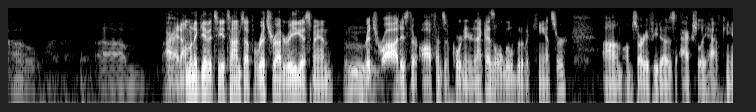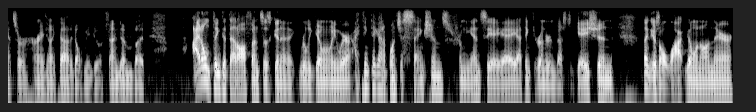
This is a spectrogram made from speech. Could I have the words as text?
Oh. Um, All right, I'm gonna give it to you. Time's up. Rich Rodriguez, man. Rich Rod is their offensive coordinator. And that guy's a little bit of a cancer. Um, I'm sorry if he does actually have cancer or anything like that. I don't mean to offend him, but I don't think that that offense is going to really go anywhere. I think they got a bunch of sanctions from the NCAA. I think they're under investigation. I think there's a lot going on there.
